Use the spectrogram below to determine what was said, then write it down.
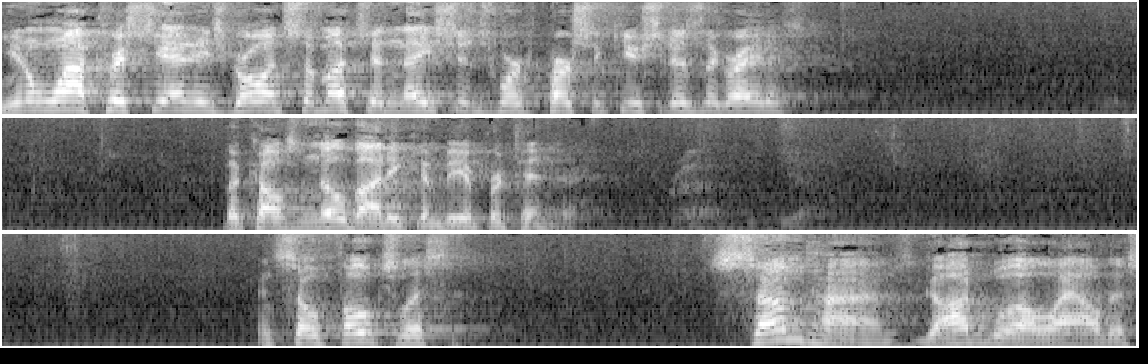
You know why Christianity is growing so much in nations where persecution is the greatest? Because nobody can be a pretender. And so, folks, listen. Sometimes God will allow this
